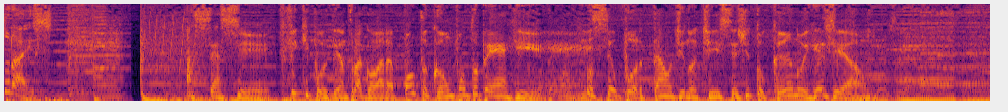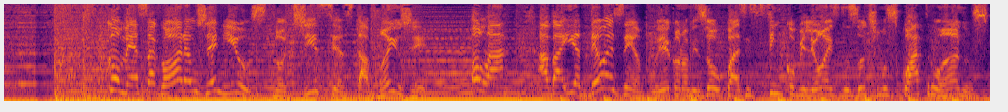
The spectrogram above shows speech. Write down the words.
naturais. Acesse fiquepordentroagora.com.br, o seu portal de notícias de Tucano e região. Começa agora o G News, notícias tamanho G. Olá! A Bahia deu exemplo e economizou quase 5 bilhões nos últimos quatro anos.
